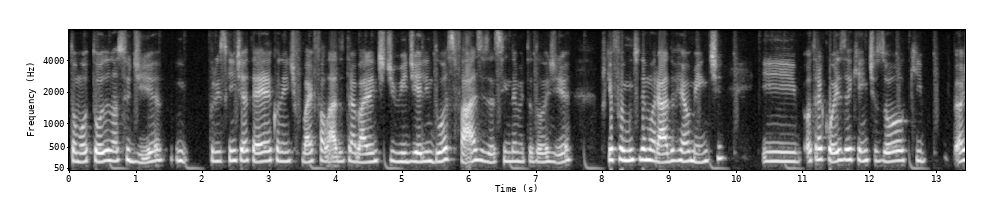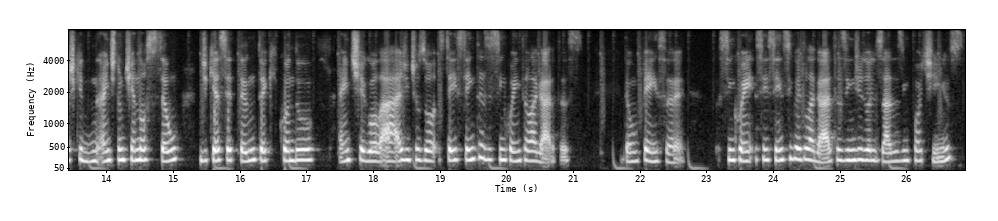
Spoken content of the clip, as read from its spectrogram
tomou todo o nosso dia. Por isso que a gente até, quando a gente vai falar do trabalho, a gente divide ele em duas fases, assim, da metodologia, porque foi muito demorado, realmente. E outra coisa que a gente usou, que eu acho que a gente não tinha noção de que ia ser tanto, é que quando a gente chegou lá, a gente usou 650 lagartas. Então, pensa, né? 50, 650 lagartas individualizadas em potinhos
